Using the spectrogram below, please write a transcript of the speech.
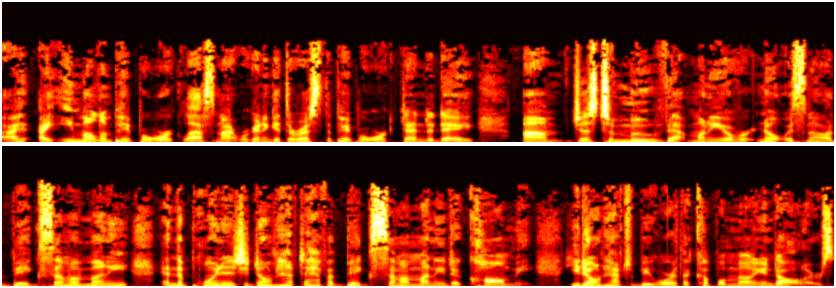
I, I, emailed them paperwork last night. We're going to get the rest of the paperwork done today, um, just to move that money over. No, it's not a big sum of money, and the point is, you don't have to have a big sum of money to call me. You don't have to be worth a couple million dollars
